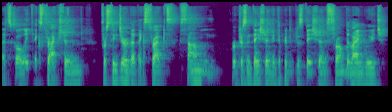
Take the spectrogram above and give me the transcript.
let's call it extraction procedure that extracts some representation, interpreted representation from the language,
